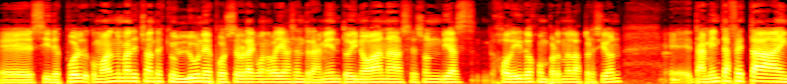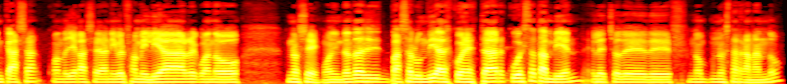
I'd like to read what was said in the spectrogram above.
eh, si después, como me has dicho antes que un lunes, pues es verdad que cuando vayas a entrenamiento y no ganas, eh, son días jodidos, con perdón de la expresión, eh, también te afecta en casa, cuando llegas a nivel familiar, cuando, no sé, cuando intentas pasar un día a desconectar, ¿cuesta también el hecho de, de no, no estar ganando?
